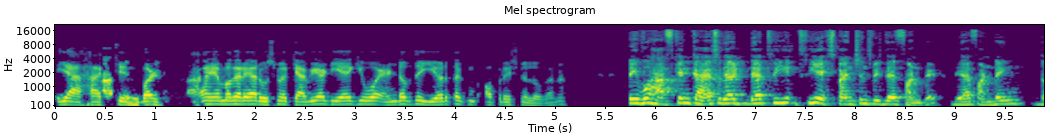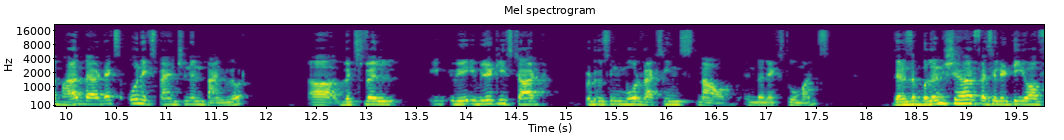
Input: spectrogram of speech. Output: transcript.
Yeah, Haffkine. But हाँ ये मगर यार उसमें कैवियट ये है कि वो एंड ऑफ द ईयर तक ऑपरेशनल होगा ना नहीं वो हैफकिन का है so there there three three expansions which they have funded they are funding the Bharat Biotech's own expansion in Bangalore which will immediately start producing more vaccines now in the next two months there is a Bulandshahr facility of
